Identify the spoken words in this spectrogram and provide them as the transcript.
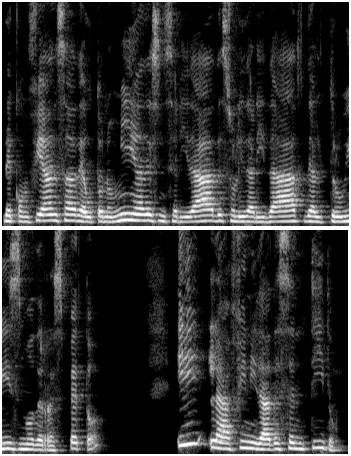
de confianza, de autonomía, de sinceridad, de solidaridad, de altruismo, de respeto. Y la afinidad de sentido.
